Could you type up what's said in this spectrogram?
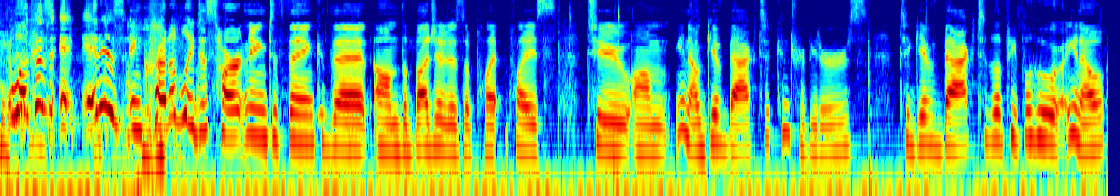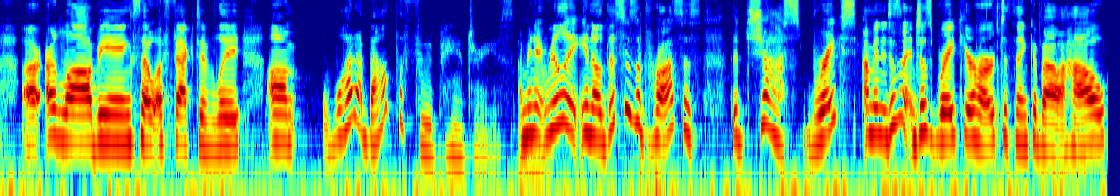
well, because it, it is incredibly disheartening to think that um, the budget is a pla place to, um, you know, give back to contributors, to give back to the people who, you know, are, are lobbying so effectively. Um, what about the food pantries? I mean, it really, you know, this is a process that just breaks. I mean, it doesn't just break your heart to think about how,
